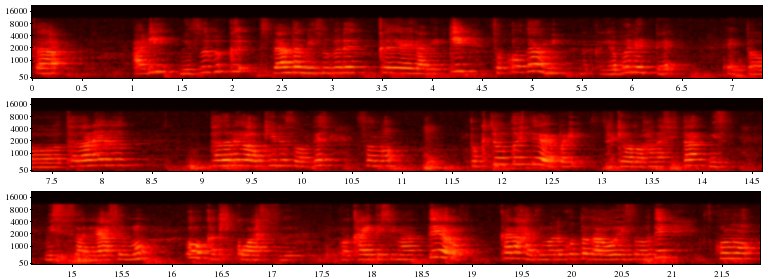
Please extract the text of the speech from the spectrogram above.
があり水ぶくだんだん水ぶれくれができそこがなんか破れて、えーと、ただれるただれが起きるそうですその特徴としてはやっぱり先ほどお話ししたミスミスされ汗もをかき壊すかいてしまってから始まることが多いそうでこの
